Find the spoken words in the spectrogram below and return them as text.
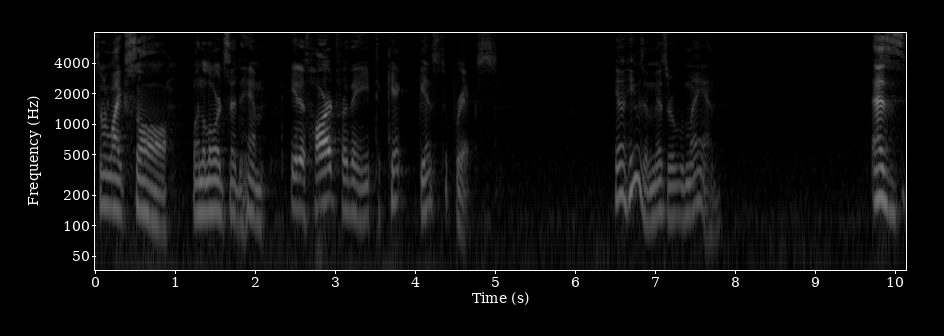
Sort of like Saul, when the Lord said to him, It is hard for thee to kick against the pricks. You know, he was a miserable man. as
